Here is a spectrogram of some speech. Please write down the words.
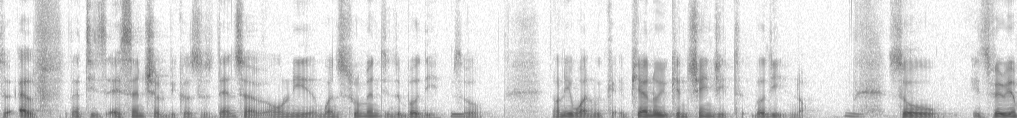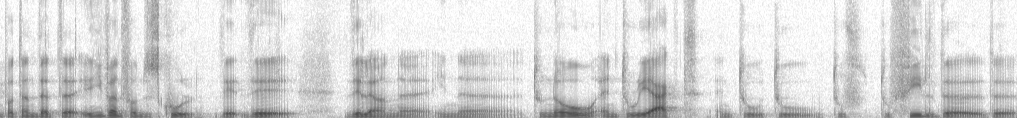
the health. That is essential because the dancer have only one instrument in the body. Mm. So only one. Can, piano, you can change it. Body, no. Mm. So it's very important that uh, even from the school, they, they, they learn uh, in, to know and to react and to to to to feel the the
